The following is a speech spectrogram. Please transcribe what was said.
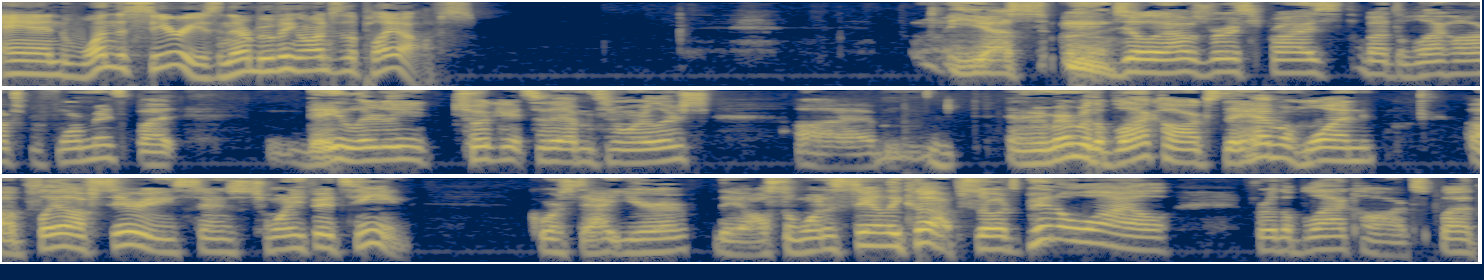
and won the series, and they're moving on to the playoffs. Yes, Dylan, I was very surprised about the Blackhawks' performance, but they literally took it to the Edmonton Oilers. Uh, and remember, the Blackhawks, they haven't won a playoff series since 2015. Of course, that year, they also won a Stanley Cup. So it's been a while for the Blackhawks, but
